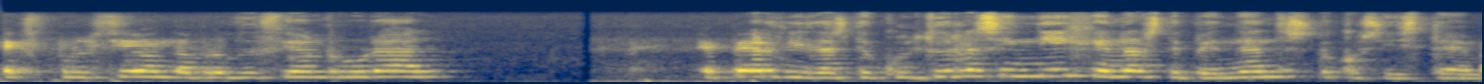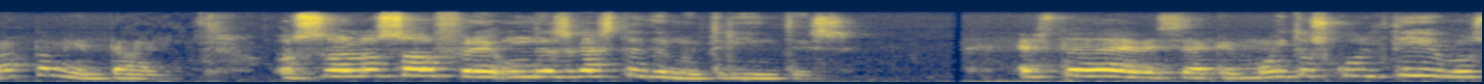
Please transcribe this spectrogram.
expulsión da produción rural, e pérdidas de culturas indígenas dependentes do ecosistema. Impacto ambiental. O solo sofre un desgaste de nutrientes. Isto débese a que moitos cultivos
